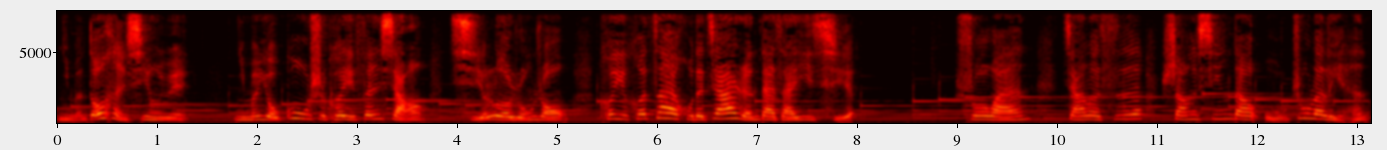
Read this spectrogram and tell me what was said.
你们都很幸运，你们有故事可以分享，其乐融融，可以和在乎的家人待在一起。说完，加勒斯伤心地捂住了脸。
